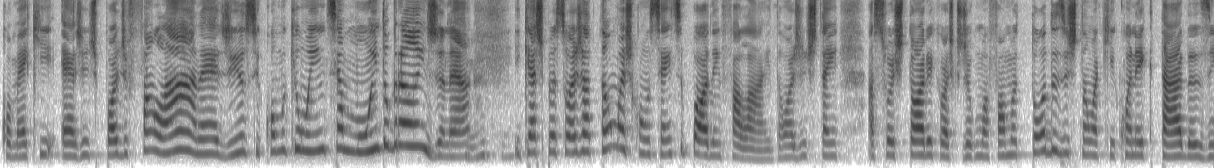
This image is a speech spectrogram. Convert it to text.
Como é que eh, a gente pode falar né, disso e como que o índice é muito grande, né? Sim, sim. E que as pessoas já estão mais conscientes e podem falar. Então, a gente tem a sua história, que eu acho que, de alguma forma, todas estão aqui conectadas e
